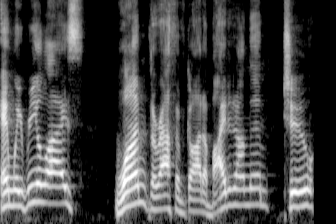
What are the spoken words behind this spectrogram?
And we realize one, the wrath of God abided on them. Two,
